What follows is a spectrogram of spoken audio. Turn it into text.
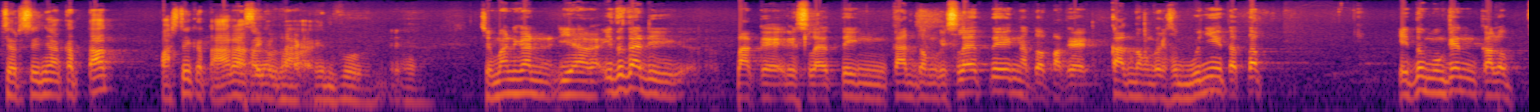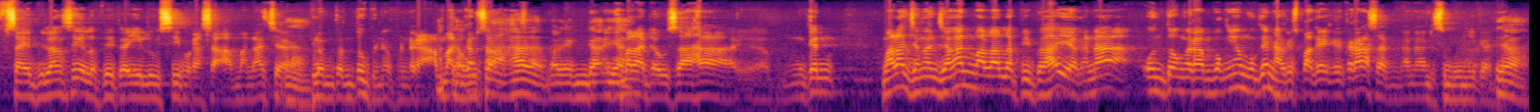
jersinya ketat pasti ketara Pasti kalau bawa handphone. Ya. Cuman kan ya itu tadi pakai resleting, kantong resleting atau pakai kantong tersembunyi tetap itu mungkin kalau saya bilang sih lebih ke ilusi merasa aman aja. Ya. Belum tentu benar-benar aman Ada kan usaha lah paling enggak ya. malah ada usaha ya mungkin malah jangan-jangan malah lebih bahaya karena untuk ngerampoknya mungkin harus pakai kekerasan karena disembunyikan Ya,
